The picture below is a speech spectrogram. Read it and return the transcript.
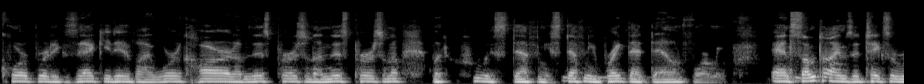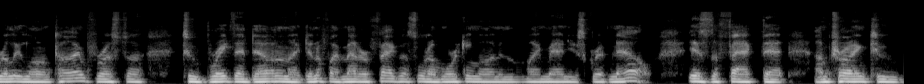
corporate executive, I work hard, I'm this person, I'm this person. But who is Stephanie? Stephanie, break that down for me and mm-hmm. sometimes it takes a really long time for us to to break that down and identify matter of fact that's what i'm working on in my manuscript now is the fact that i'm trying to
